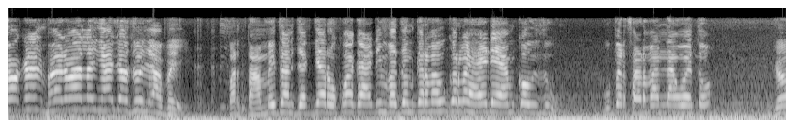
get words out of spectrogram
છોકરાને ફરવા લઈને આજો છું લ્યા ભાઈ. પણ તમે તને જગ્યા રોકવા ગાડી વજન કરવા એવું કરવા હેડે એમ કહું છું. ઉપર સડવાન ના હોય તો. જો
